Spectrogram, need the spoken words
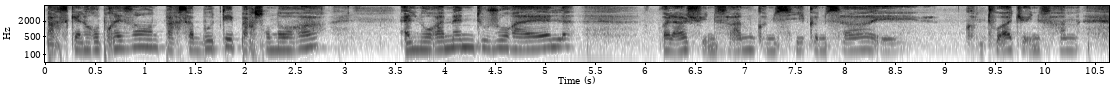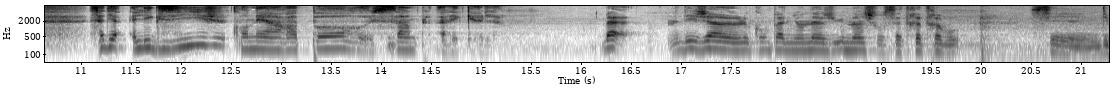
par ce qu'elle représente, par sa beauté, par son aura, elle nous ramène toujours à elle. Voilà, je suis une femme comme ci, comme ça, et comme toi, tu es une femme. C'est-à-dire, elle exige qu'on ait un rapport euh, simple avec elle. Bah, déjà, euh, le compagnonnage humain, je trouve ça très très beau. C'est une des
